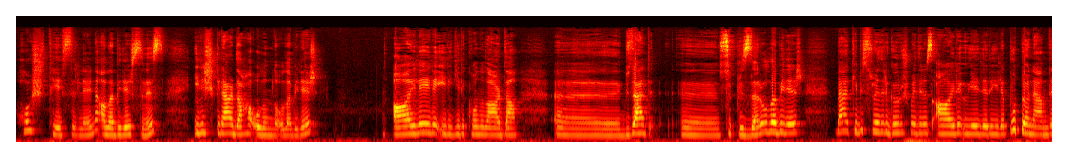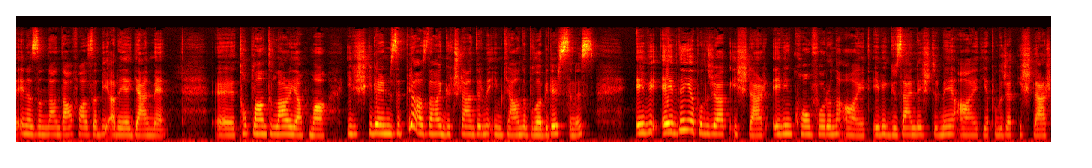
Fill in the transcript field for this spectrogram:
hoş tesirlerini alabilirsiniz. İlişkiler daha olumlu olabilir. Aile ile ilgili konularda e, güzel e, sürprizler olabilir belki bir süredir görüşmediğiniz aile üyeleriyle bu dönemde en azından daha fazla bir araya gelme, e, toplantılar yapma, ilişkilerinizi biraz daha güçlendirme imkanı bulabilirsiniz. Evi, evde yapılacak işler, evin konforuna ait, evi güzelleştirmeye ait yapılacak işler,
